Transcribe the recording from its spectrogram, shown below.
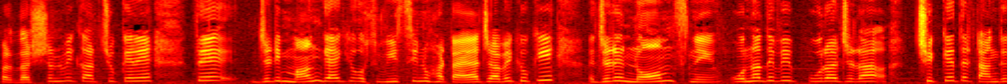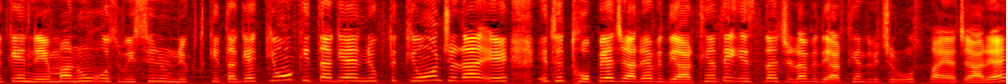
ਪ੍ਰਦਰਸ਼ਨ ਵੀ ਕਰ ਚੁੱਕੇ ਨੇ ਤੇ ਜਿਹੜੀ ਮੰਗ ਹੈ ਕਿ ਉਸ ਵੀਸੀ ਨੂੰ ਹਟਾਇਆ ਜਾਵੇ ਕਿਉਂਕਿ ਜਿਹੜੇ ਨੋਰਮਸ ਨੇ ਉਹਨਾਂ ਦੇ ਵੀ ਪੂਰਾ ਜਿਹੜਾ ਛਿੱਕੇ ਤੇ ਟੰਗ ਕੇ ਨਿਯਮਾਂ ਨੂੰ ਉਸ ਵੀਸੀ ਨੂੰ ਨਿਯੁਕਤ ਕੀਤਾ ਗਿਆ ਕਿਉਂ ਕੀਤਾ ਗਿਆ ਹੈ ਨਿਯੁਕਤ ਕਿਉਂ ਜਿਹੜਾ ਇਹ ਇੱਥੇ ਥੋਪਿਆ ਜਾ ਰਿਹਾ ਵਿਦਿਆਰਥੀਆਂ ਤੇ ਇਸ ਦਾ ਜਿਹੜਾ ਵਿਦਿਆਰਥੀਆਂ ਦੇ ਵਿੱਚ ਰੋਸ ਪਾਇਆ ਜਾ ਰਿਹਾ ਹੈ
